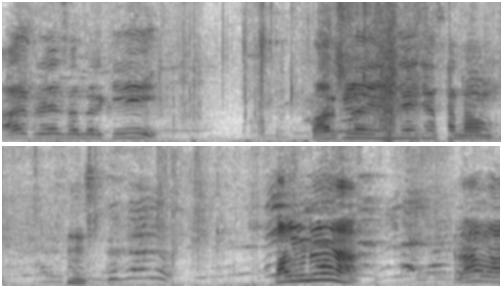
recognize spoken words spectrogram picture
హాయ్ ఫ్రెండ్స్ అందరికి. పార్క్లో ఎంజాయ్ చేస్తున్నాం. పాల్గొనా? రావా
